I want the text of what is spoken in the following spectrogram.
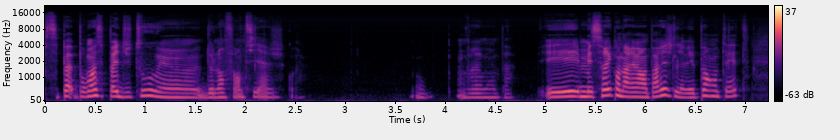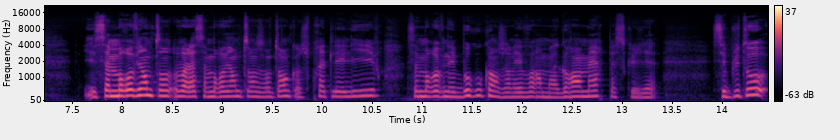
c'est pas, pour moi, c'est pas du tout euh, de l'enfantillage, quoi. Vraiment pas. Et, mais c'est vrai qu'en arrivant à Paris, je l'avais pas en tête. Et ça me revient voilà, ça me revient de temps en temps quand je prête les livres. Ça me revenait beaucoup quand j'allais voir ma grand-mère parce que c'est plutôt,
